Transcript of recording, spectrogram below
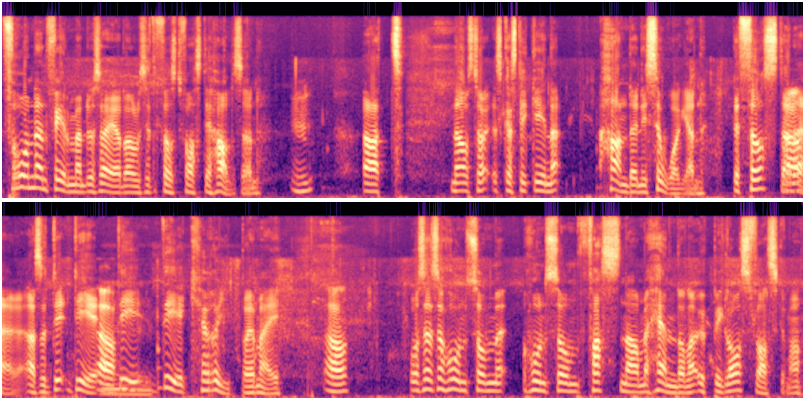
Från den filmen du säger där de sitter först fast i halsen. Mm. Att när de ska sticka in handen i sågen. Det första Ja. där, alltså det, det, Ja. det, det kryper i mig. Ja, Och sen så hon som, hon som fastnar med händerna uppe i glasflaskorna.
